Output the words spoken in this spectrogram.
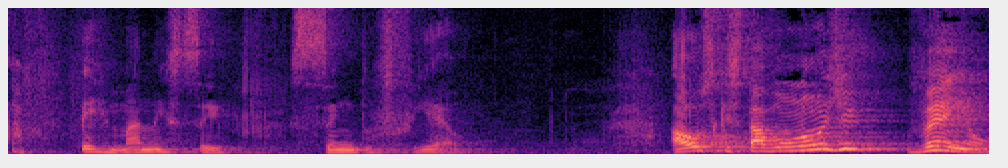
a permanecer sendo fiel. Aos que estavam longe, venham.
